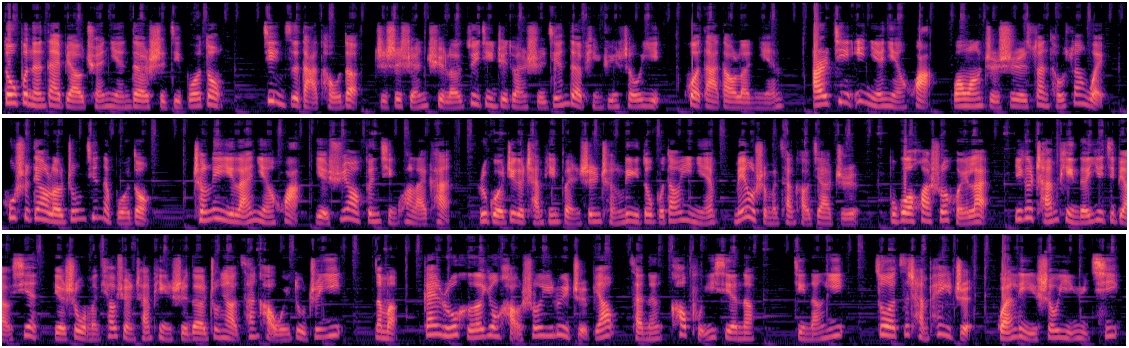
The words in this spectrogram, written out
都不能代表全年的实际波动。净字打头的只是选取了最近这段时间的平均收益，扩大到了年，而近一年年化往往只是算头算尾，忽视掉了中间的波动。成立以来年化也需要分情况来看，如果这个产品本身成立都不到一年，没有什么参考价值。不过话说回来，一个产品的业绩表现也是我们挑选产品时的重要参考维度之一。那么该如何用好收益率指标才能靠谱一些呢？锦囊一：做资产配置，管理收益预期。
